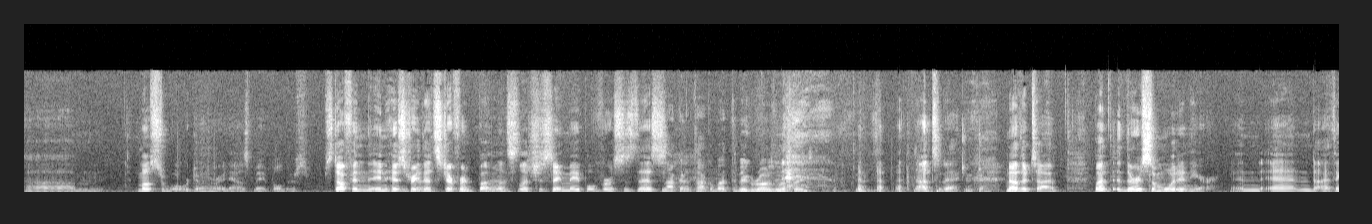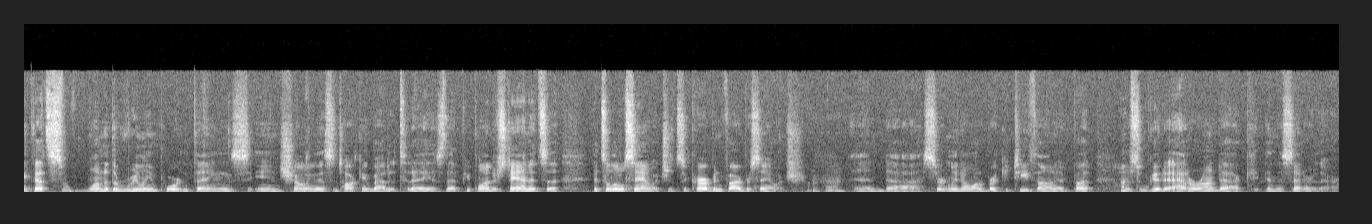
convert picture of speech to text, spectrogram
Um, most of what we're doing right now is maple. There's stuff in in history Okay. that's different, but Yeah. let's let's just say maple versus this. Not going to talk about the big rosewood. thing. Not today. okay. Another time. But there is some wood in here, and and I think that's one of the really important things in showing this and talking about it today is that people understand it's a it's a little sandwich. It's a carbon fiber sandwich, Okay. and uh, certainly don't want to break your teeth on it. But there's some good Adirondack in the center there.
